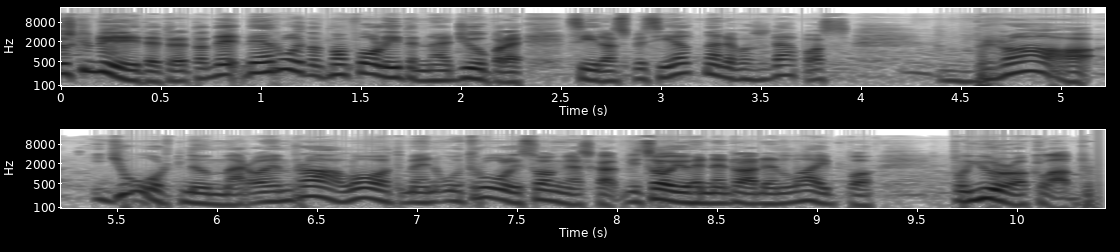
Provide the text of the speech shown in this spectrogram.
Så skulle det bli lite trött. Det, det är roligt att man får lite den här djupare sidan, speciellt när det var sådär pass bra gjort nummer och en bra låt med en otrolig sångerska. Vi såg ju henne dra den live på, på Euroclub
